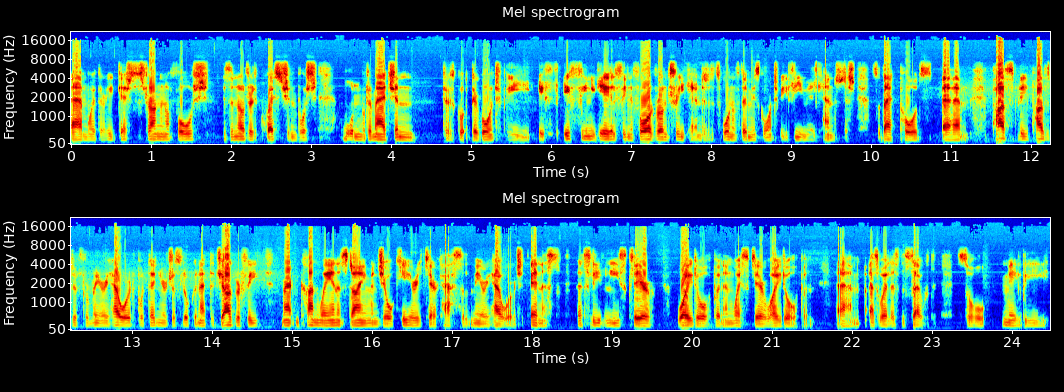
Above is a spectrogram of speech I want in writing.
Um, whether he gets a strong enough vote is another question, but one would imagine there's go- they're going to be if if Fine Gael, Fianna Fáil run three candidates, one of them is going to be a female candidate. So that pods um, possibly positive for Mary Howard. But then you're just looking at the geography: Martin Conway, Ennistymon, Joe Carey, Clarecastle, Mary Howard, Ennis. That's leaving East Clare wide open and West Clare wide open. Um, as well as the south. So maybe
